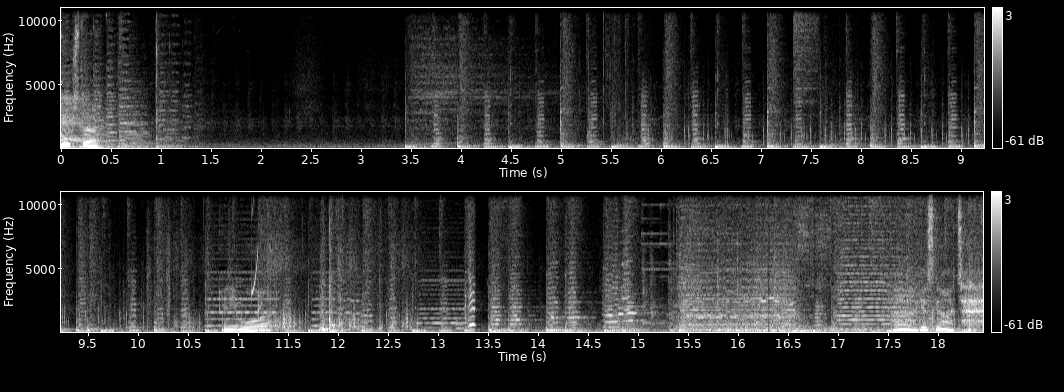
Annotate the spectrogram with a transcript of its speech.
loop booster. Any more? Ah, I guess not.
